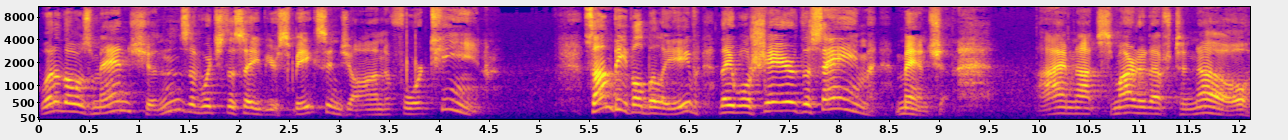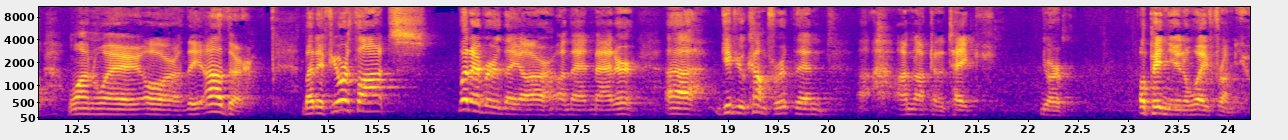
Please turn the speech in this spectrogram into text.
one of those mansions of which the Savior speaks in John 14. Some people believe they will share the same mansion. I'm not smart enough to know one way or the other. But if your thoughts, whatever they are on that matter, uh, give you comfort, then uh, I'm not going to take your opinion away from you.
